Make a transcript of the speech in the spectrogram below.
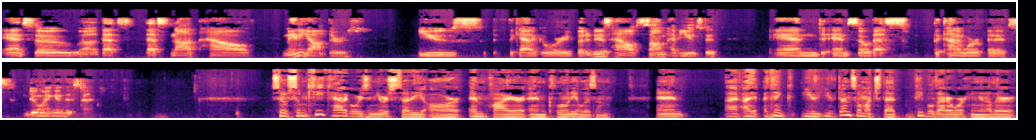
And so uh, that's that's not how many authors use the category, but it is how some have used it, and and so that's the kind of work that it's doing in this text. So, some key categories in your study are empire and colonialism. And I, I think you, you've done so much that people that are working in other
